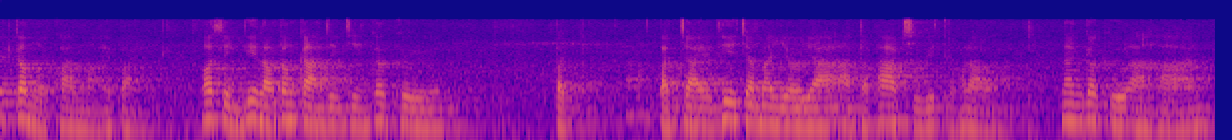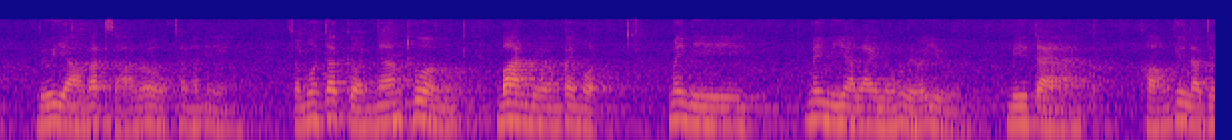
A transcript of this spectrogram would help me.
ชรก็หมดความหมายไป เพราะสิ่งที่เราต้องการจริงๆก็คือ ปัจจัยที่จะมาเยียวยาอัตภาพชีวิตของเรา นั่นก็คืออาหารหรือยารักษาโรคเท่านั้นเอง สมมติถ้าเกิดน้ำท่วมบ้านเมืองไปหมด ไม่มีไม่มีอะไรหลงเหลืออยู่ มีแต่ของที่เราจะ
